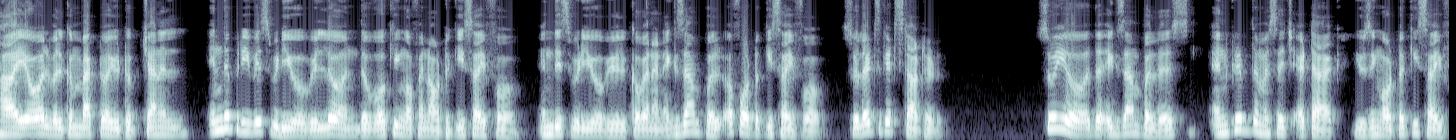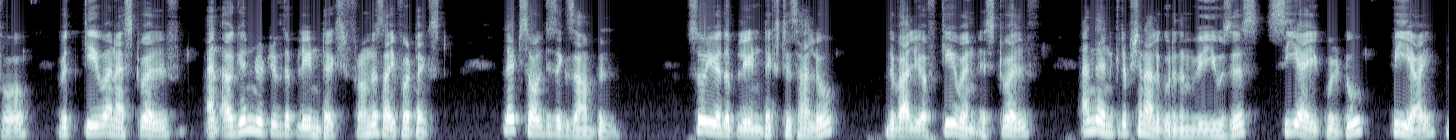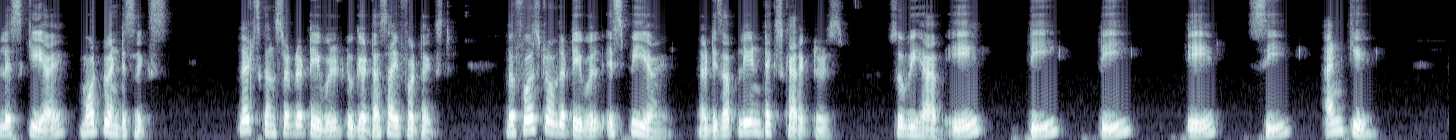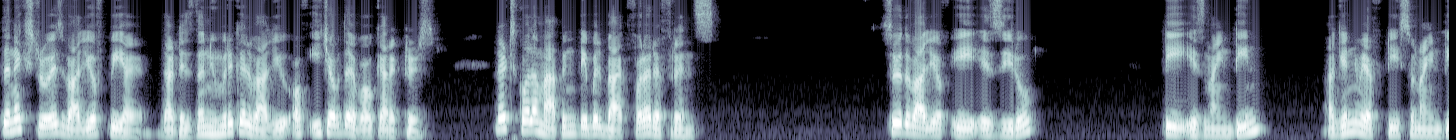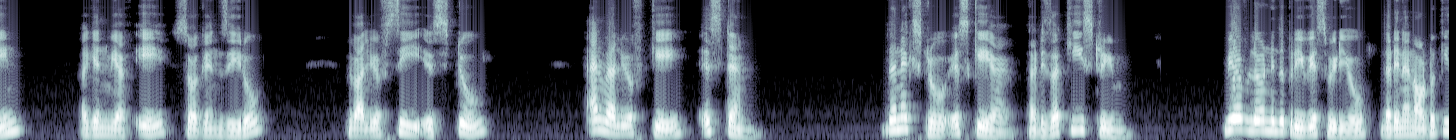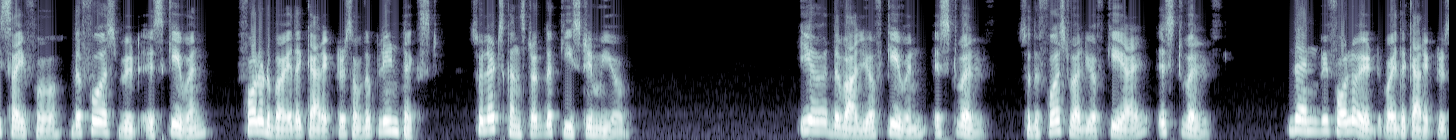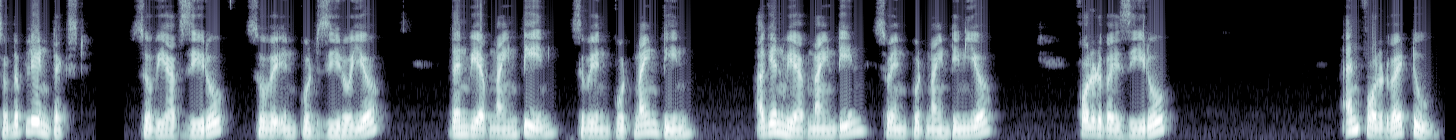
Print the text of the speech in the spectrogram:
Hi all, welcome back to our YouTube channel. In the previous video, we learned the working of an AutoKey cipher. In this video, we will cover an example of AutoKey cipher. So let's get started. So here, the example is encrypt the message attack using AutoKey cipher with K1 as 12 and again retrieve the plain text from the ciphertext. Let's solve this example. So here the plain text is hello, the value of K1 is 12 and the encryption algorithm we use is Ci equal to pi plus ki mod 26. Let's construct a table to get a ciphertext. The first row of the table is pi, that is our plain text characters. So we have a, t, t, a, c and k. The next row is value of pi, that is the numerical value of each of the above characters. Let's call a mapping table back for a reference. So the value of a is 0, t is 19, again we have t so 19, Again we have A, so again 0. The value of C is 2 and value of K is 10. The next row is Ki, that is a key stream. We have learned in the previous video that in an AutoKey cipher, the first bit is K1 followed by the characters of the plain text. So let's construct the key stream here. Here the value of K1 is 12. So the first value of Ki is 12. Then we follow it by the characters of the plain text. So we have 0, so we input 0 here. Then we have 19, so we input 19. Again we have 19, so we input 19 here. Followed by 0 and followed by 2.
